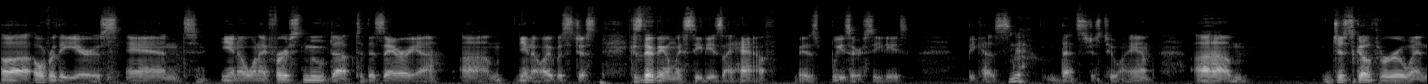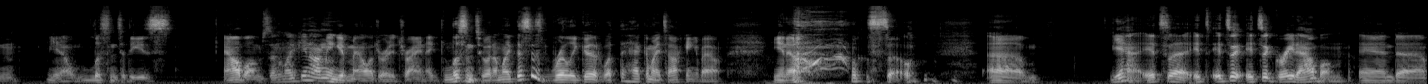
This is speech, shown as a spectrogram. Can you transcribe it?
uh, over the years, and you know when I first moved up to this area, um, you know it was just because they're the only CDs I have is Weezer CDs because Yeah. that's just who I am. Um, just go through and you know listen to these albums. And I'm like you know I'm gonna give Maladroit a try and I listen to it. I'm like this is really good. What the heck am I talking about? You know? So um yeah it's a it's it's a it's a great album and uh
